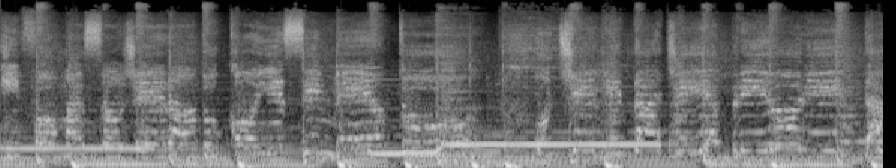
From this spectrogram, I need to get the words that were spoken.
informação gerando conhecimento, utilidade é prioridade.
